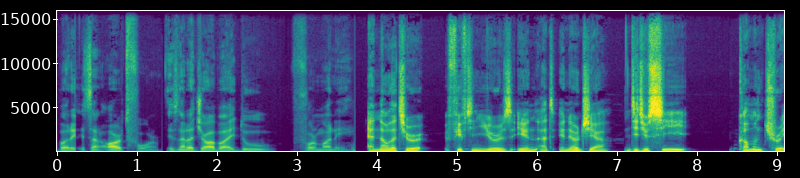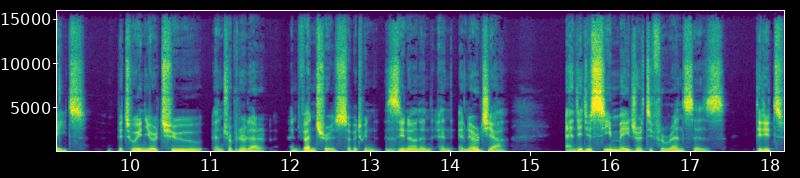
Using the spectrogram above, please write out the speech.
but it's an art form. It's not a job I do for money. And now that you're 15 years in at Anaergia, did you see common traits between your two entrepreneurial adventures, so between Zenon and, and Anaergia? And did you see major differences did it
